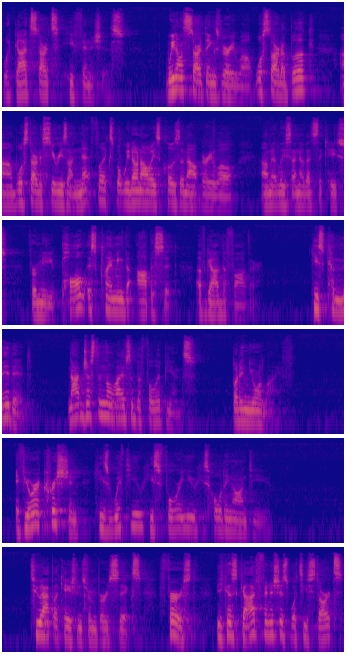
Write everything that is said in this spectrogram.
What God starts, he finishes. We don't start things very well. We'll start a book, um, we'll start a series on Netflix, but we don't always close them out very well. Um, at least I know that's the case for me. Paul is claiming the opposite of God the Father. He's committed, not just in the lives of the Philippians, but in your life. If you're a Christian, he's with you, he's for you, he's holding on to you. Two applications from verse 6. First, because God finishes what he starts,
